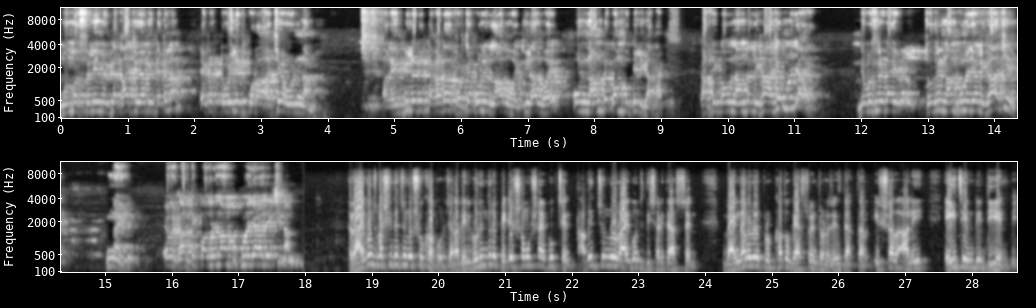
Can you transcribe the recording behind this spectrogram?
মোহাম্মদ সেলিম একটা কাজ আমি দেখলাম একটা টয়লেট পড়া আছে ওর নাম। আর এমপিলেটের টাকাটা খরচা করলে লাভ হয়, কি লাভ হয়? ওর নামটা কমপক্ষে লেখা থাকে। কার্তিক বাবুর নামটা লেখা আছে কোনো জায়গায়? দেবশ্রী রায় চৌধুরীর নাম কোনো জায়গায় লেখা আছে? নাই। এবার কার্তিক পালের নাম কোনো জায়গায় দেখছি না। রায়গঞ্জবাসীদের জন্য সুখবর, যারা দীর্ঘদিন ধরে পেটের সমস্যায় ভুগছেন, তাদের জন্য রায়গঞ্জ দিশারিতে আসছেন ব্যাঙ্গালোরের প্রখ্যাত গ্যাস্ট্রোএন্টারোলজিস্ট ডাক্তার ইরশাদ আলী এইচ এমডি ডিএনপি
